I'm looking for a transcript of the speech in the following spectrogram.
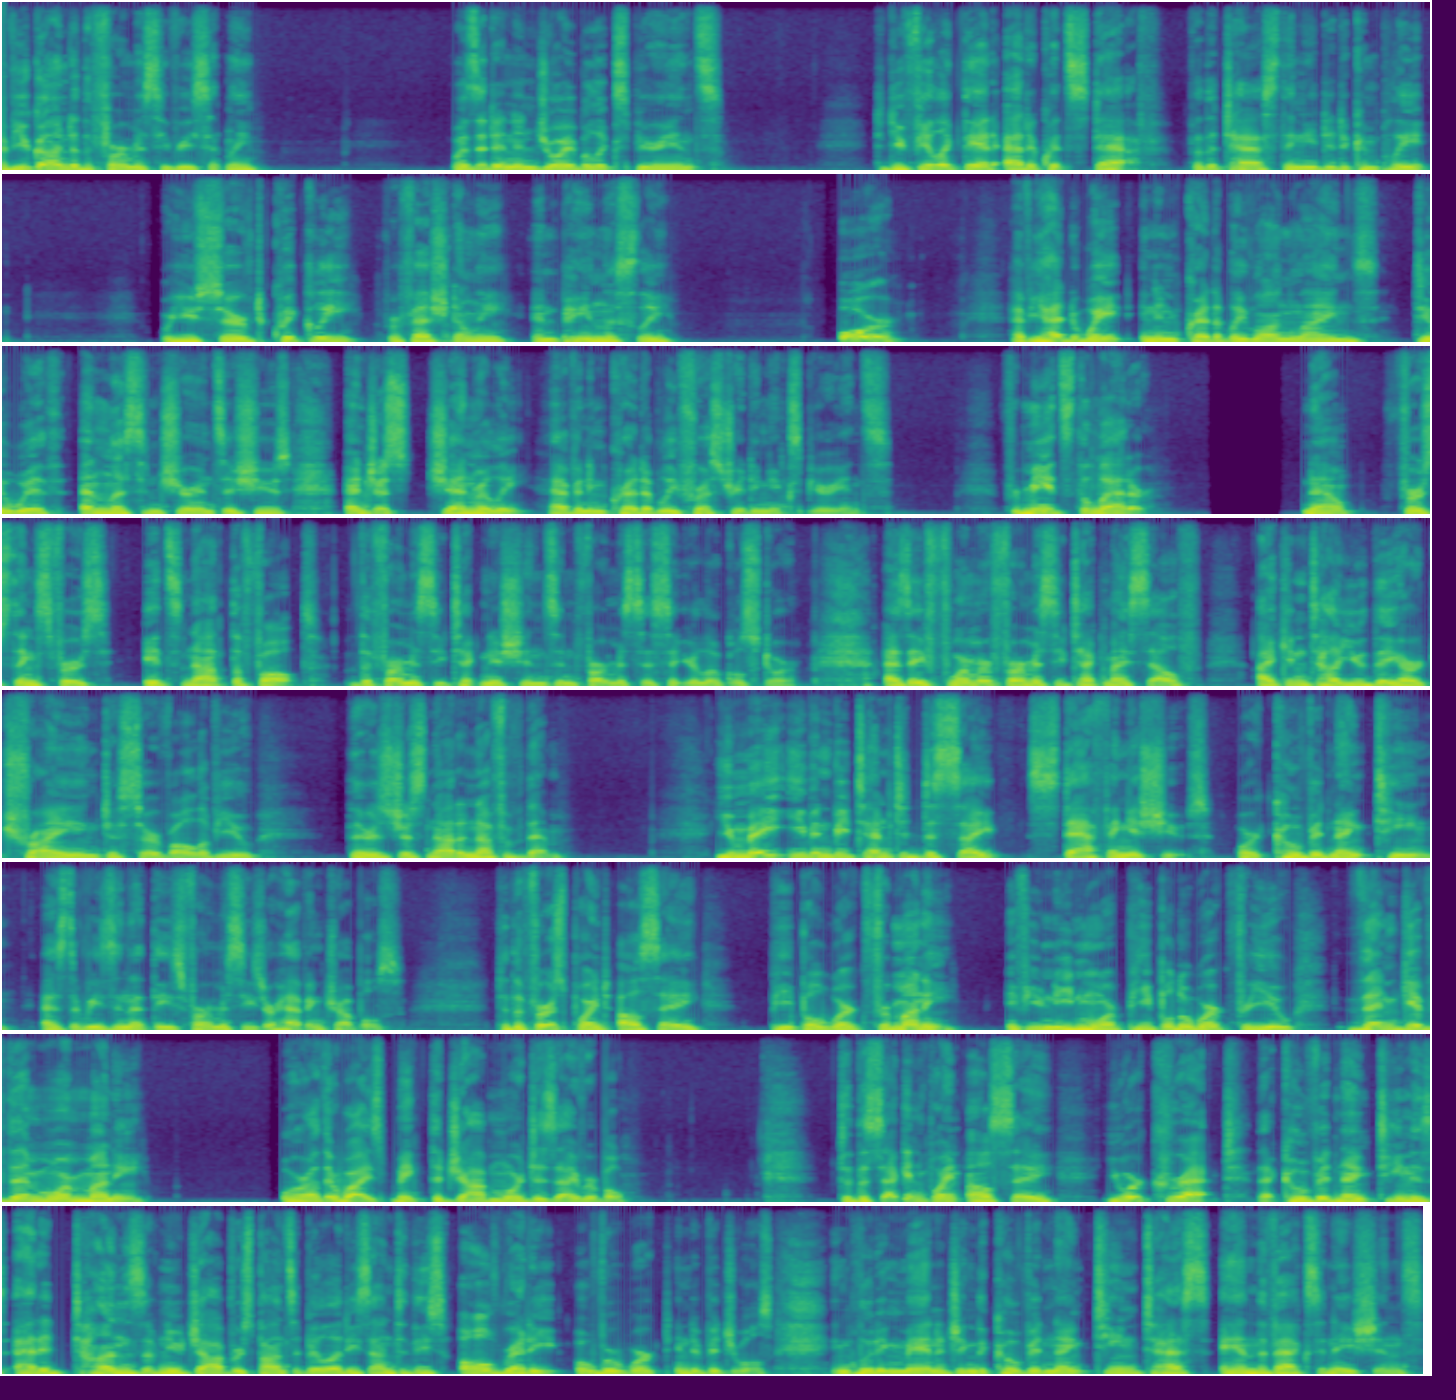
Have you gone to the pharmacy recently? Was it an enjoyable experience? Did you feel like they had adequate staff for the tasks they needed to complete? Were you served quickly, professionally, and painlessly? Or have you had to wait in incredibly long lines, deal with endless insurance issues, and just generally have an incredibly frustrating experience? For me, it's the latter. Now, first things first, it's not the fault of the pharmacy technicians and pharmacists at your local store. As a former pharmacy tech myself, I can tell you they are trying to serve all of you. There's just not enough of them. You may even be tempted to cite staffing issues or COVID 19 as the reason that these pharmacies are having troubles. To the first point, I'll say people work for money. If you need more people to work for you, then give them more money or otherwise make the job more desirable. To the second point, I'll say you are correct that COVID 19 has added tons of new job responsibilities onto these already overworked individuals, including managing the COVID 19 tests and the vaccinations.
